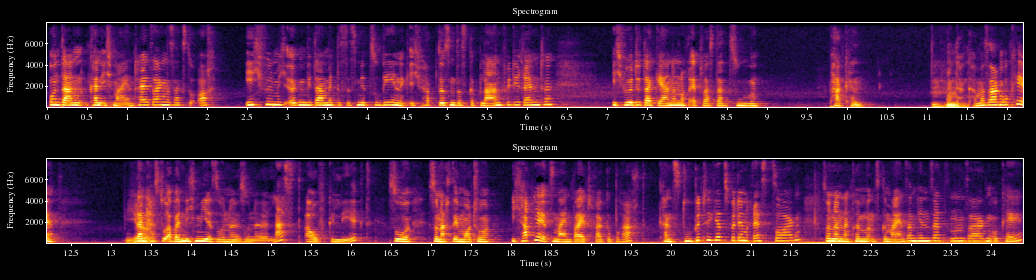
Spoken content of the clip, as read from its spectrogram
Und dann kann ich meinen Teil sagen, dann sagst du, ach, ich fühle mich irgendwie damit, das ist mir zu wenig. Ich habe das und das geplant für die Rente. Ich würde da gerne noch etwas dazu packen. Und dann kann man sagen, okay, ja. dann hast du aber nicht mir so eine, so eine Last aufgelegt, so, so nach dem Motto, ich habe ja jetzt meinen Beitrag gebracht, kannst du bitte jetzt für den Rest sorgen? Sondern dann können wir uns gemeinsam hinsetzen und sagen, okay,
